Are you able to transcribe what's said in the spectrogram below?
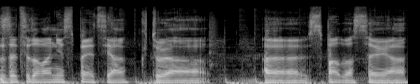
zdecydowanie Specja, która spadła z Serie A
